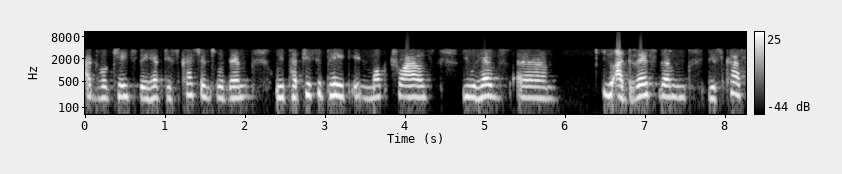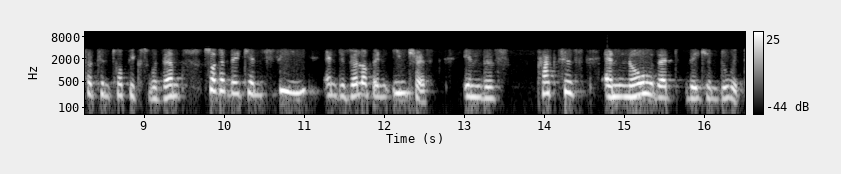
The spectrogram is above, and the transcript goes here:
advocates, they have discussions with them. We participate in mock trials. You have um, you address them, discuss certain topics with them so that they can see and develop an interest in this practice and know that they can do it.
